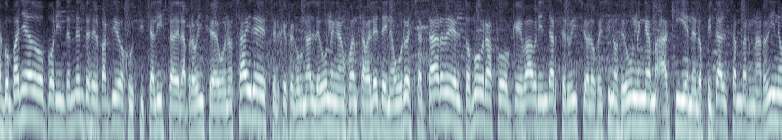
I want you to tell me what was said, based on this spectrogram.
Acompañado por intendentes del Partido Justicialista de la provincia de Buenos Aires, el jefe comunal de Burlingame, Juan Zabaleta, inauguró esta tarde el tomógrafo que va a brindar servicio a los vecinos de Burlingame aquí en el Hospital San Bernardino.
